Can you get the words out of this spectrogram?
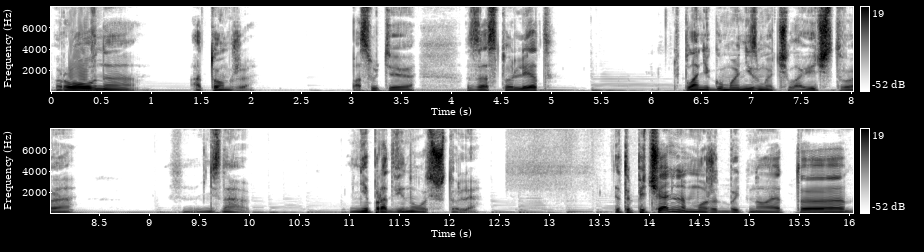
ровно о том же. По сути, за сто лет в плане гуманизма человечество, не знаю, не продвинулось, что ли. Это печально, может быть, но это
